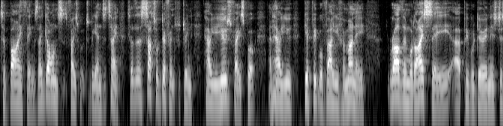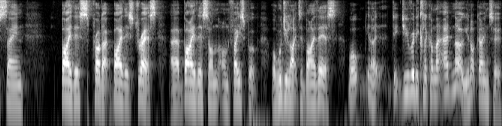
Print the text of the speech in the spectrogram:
to buy things, they go on Facebook to be entertained. So there's a subtle difference between how you use Facebook and how you give people value for money, rather than what I see uh, people doing is just saying, buy this product, buy this dress, uh, buy this on, on Facebook, or would you like to buy this? Well, you know, do, do you really click on that ad? No, you're not going to.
